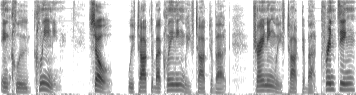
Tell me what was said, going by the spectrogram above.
include cleaning. So, we've talked about cleaning, we've talked about training. We've talked about printing.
